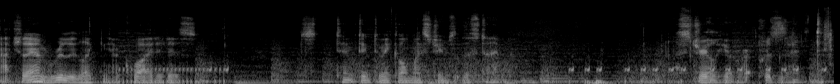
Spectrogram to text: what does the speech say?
Actually, I'm really liking how quiet it is. It's tempting to make all my streams at this time. Australia represent.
